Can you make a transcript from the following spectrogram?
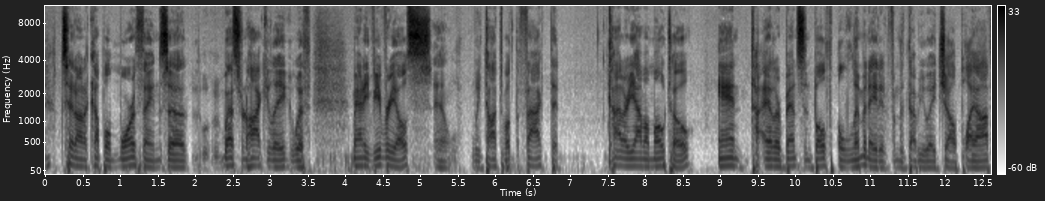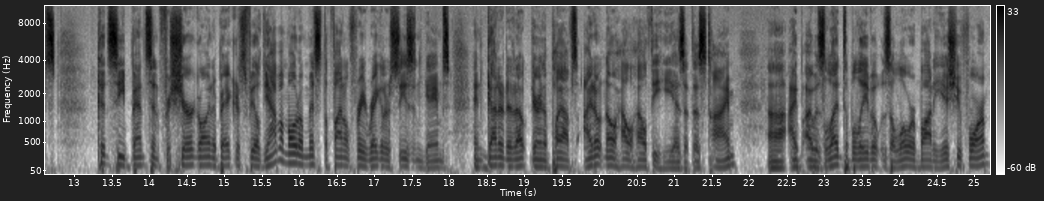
Let's hit on a couple more things. Uh, Western Hockey League with Manny Viveiros, and we talked about the fact that Kailer Yamamoto and Tyler Benson both eliminated from the WHL playoffs. Could see Benson for sure going to Bakersfield. Yamamoto missed the final three regular season games and gutted it out during the playoffs. I don't know how healthy he is at this time. Uh, I, I was led to believe it was a lower body issue for him,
